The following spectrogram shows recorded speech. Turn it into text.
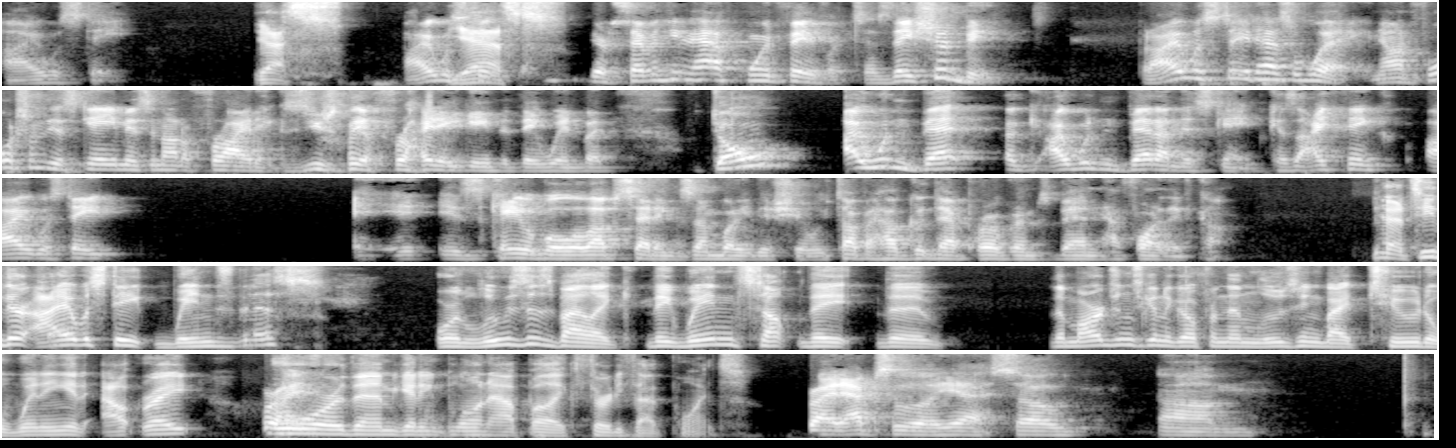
Iowa State. Yes. Iowa Yes. State, they're 17 and a half point favorites, as they should be. But Iowa State has a way. Now, unfortunately, this game isn't on a Friday because it's usually a Friday game that they win. But don't, I wouldn't bet, I wouldn't bet on this game because I think Iowa State is capable of upsetting somebody this year. We've talked about how good that program's been, how far they've come. Yeah, it's either Iowa State wins this or loses by like they win some they the the margin's going to go from them losing by 2 to winning it outright Right. or them getting blown out by like 35 points. Right, absolutely, yeah. So, um,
